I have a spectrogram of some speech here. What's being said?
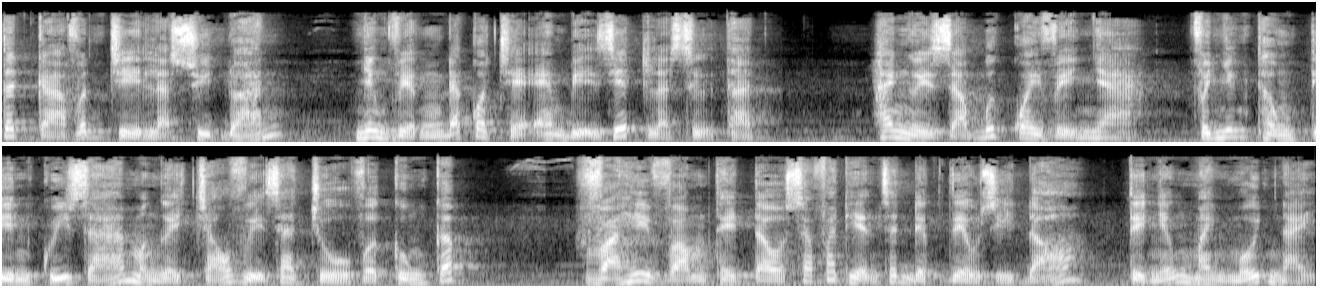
Tất cả vẫn chỉ là suy đoán, Nhưng việc đã có trẻ em bị giết là sự thật. Hai người giáo bước quay về nhà Với những thông tin quý giá mà người cháu vị gia chủ vừa cung cấp, Và hy vọng thầy Tàu sẽ phát hiện ra được điều gì đó Từ những manh mối này.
